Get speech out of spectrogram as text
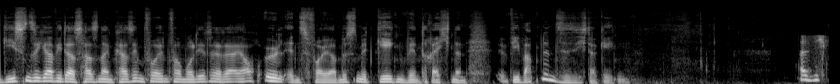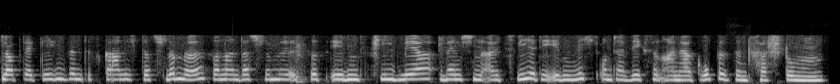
gießen Sie ja, wie das Hasan Kasim vorhin formulierte, da ja auch Öl ins Feuer, müssen mit Gegenwind rechnen. Wie wappnen Sie sich dagegen? Also ich glaube, der Gegenwind ist gar nicht das Schlimme, sondern das Schlimme ist, dass eben viel mehr Menschen als wir, die eben nicht unterwegs in einer Gruppe sind, verstummen.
